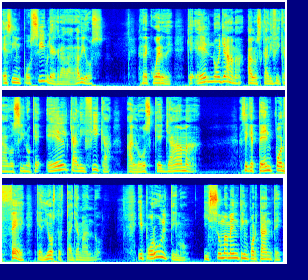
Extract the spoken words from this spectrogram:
es imposible agradar a Dios, Recuerde que Él no llama a los calificados, sino que Él califica a los que llama. Así que ten por fe que Dios lo está llamando. Y por último, y sumamente importante,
